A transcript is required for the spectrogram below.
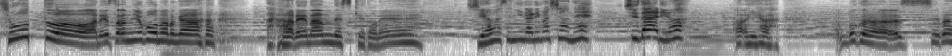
ちょっと姉さん女房なのがあれなんですけどね。幸せになりましょうね。シダーリオあいや僕はセバ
